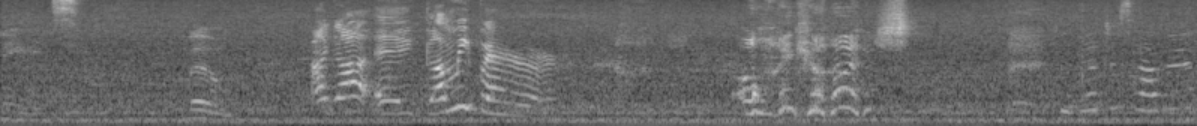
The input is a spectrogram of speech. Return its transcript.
needs. Boom. I got a gummy bear. Oh my gosh. Did that just happen?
